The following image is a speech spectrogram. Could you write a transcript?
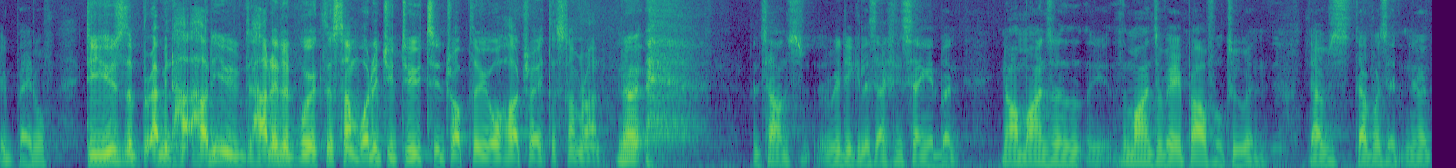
It paid off Do you use the? I mean, how, how do you? How did it work this time? What did you do to drop the, your heart rate this time around? No, it sounds ridiculous actually saying it, but you know, our minds are the minds are very powerful too, and that was that was it. You know,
